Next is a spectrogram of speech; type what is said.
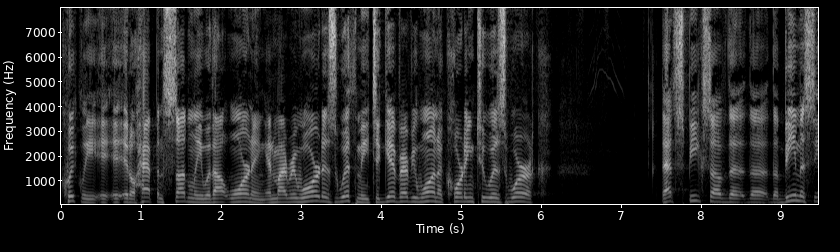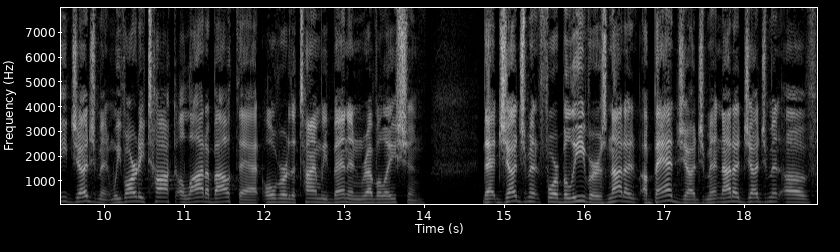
quickly, it, it'll happen suddenly without warning. And my reward is with me to give everyone according to his work. That speaks of the, the, the Bema Seat judgment. We've already talked a lot about that over the time we've been in Revelation. That judgment for believers, not a, a bad judgment, not a judgment of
